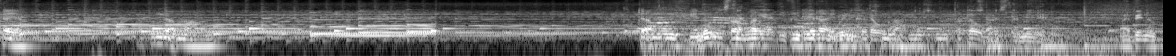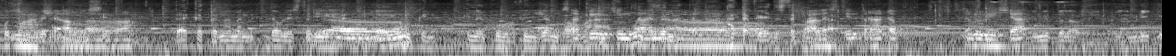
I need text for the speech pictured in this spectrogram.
kayak aku nggak mau. Tidak mungkin دولة bakar إسلامية دي في bendera بيننا وبينها Indonesia دولة jumlah muslim دولة terbesar. إسلامية ما بين القدس وما بين Masya اندونيسيا Allah. تأكد تماما الدولة الإسلامية يا- هذه لا يمكن أن نكون واقفين جنبها Saking ومعها cintanya والأزمات eh, حتى في عيد استقلالها Palestina terhadap Indonesia, ال 100 دولار الأمريكي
